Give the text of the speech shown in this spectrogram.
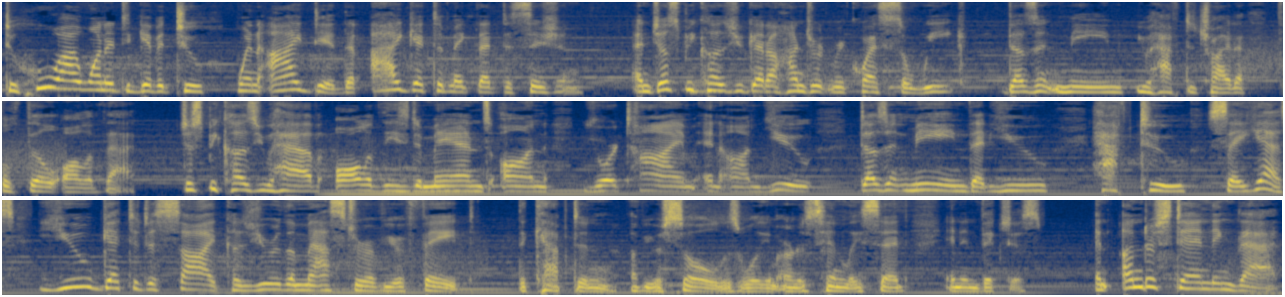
to who I wanted to give it to when I did, that I get to make that decision. And just because you get a hundred requests a week doesn't mean you have to try to fulfill all of that. Just because you have all of these demands on your time and on you doesn't mean that you have to say yes. You get to decide because you're the master of your fate, the captain of your soul, as William Ernest Henley said in Invictus. And understanding that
